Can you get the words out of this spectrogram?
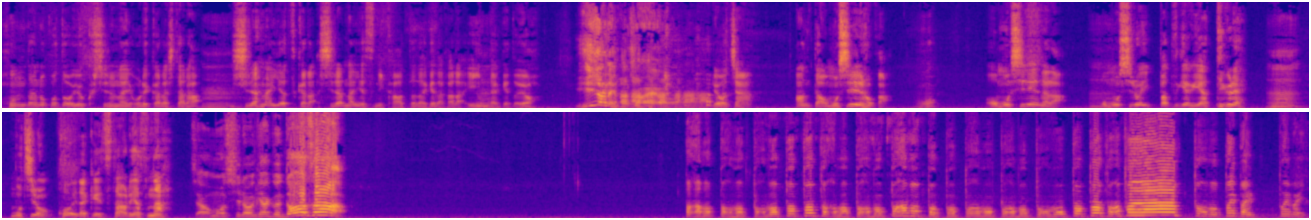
ホンダのことをよく知らない俺からしたら、うん。知らないやつから知らないやつに変わっただけだからいいんだけどよ、いいじゃねえかじゃありょうちゃんあんた面白いのか？よお？面白いなら、うん。面白い一発ギャグやってくれ。うん。もちろん声だけで伝わるやつな。じゃあ面白ギャグどうぞパカパパカパパカパパパパカパパカパパカパパパパカパパカパパパカパパパパパパカパパパイパイパイパイ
